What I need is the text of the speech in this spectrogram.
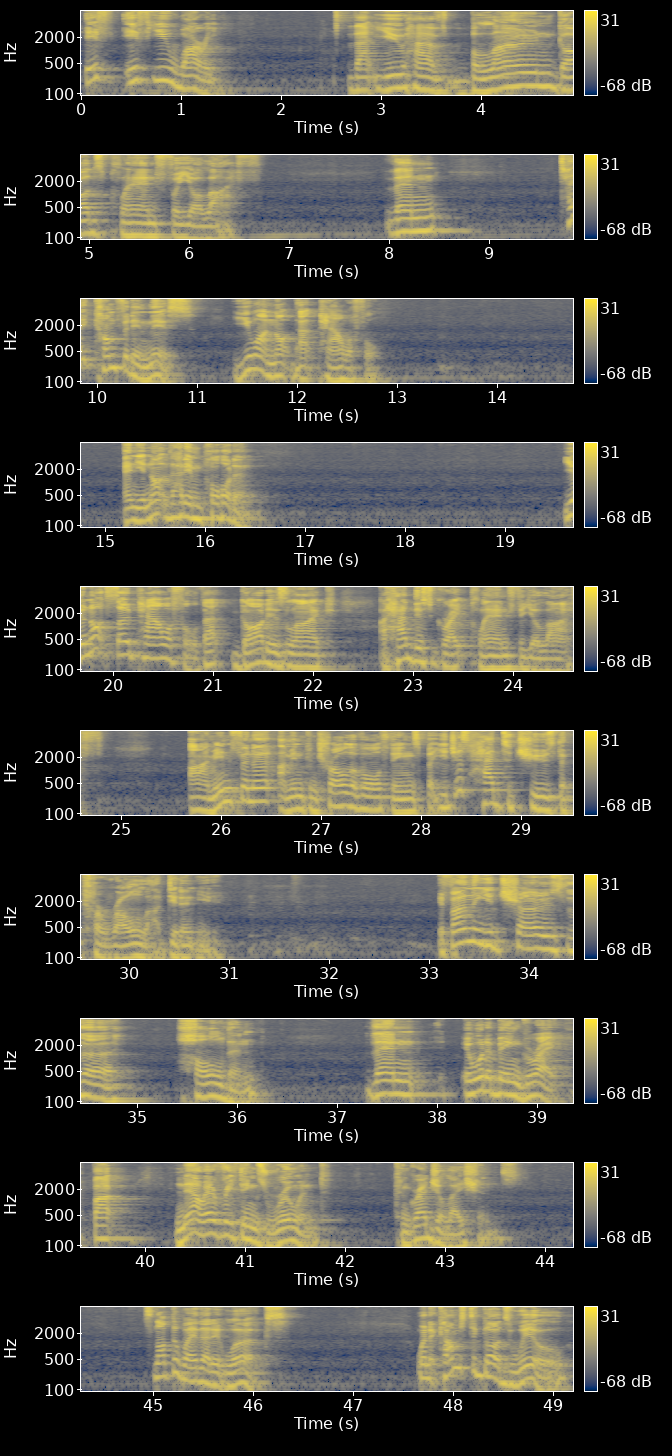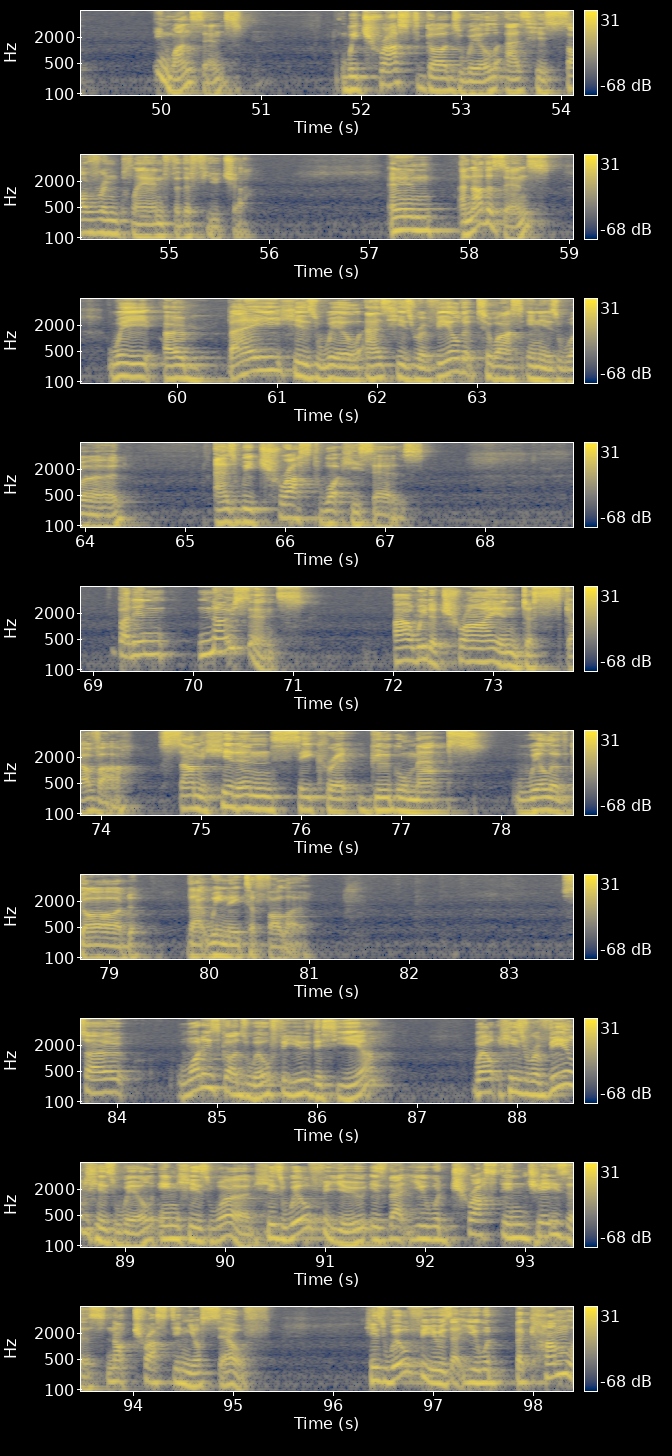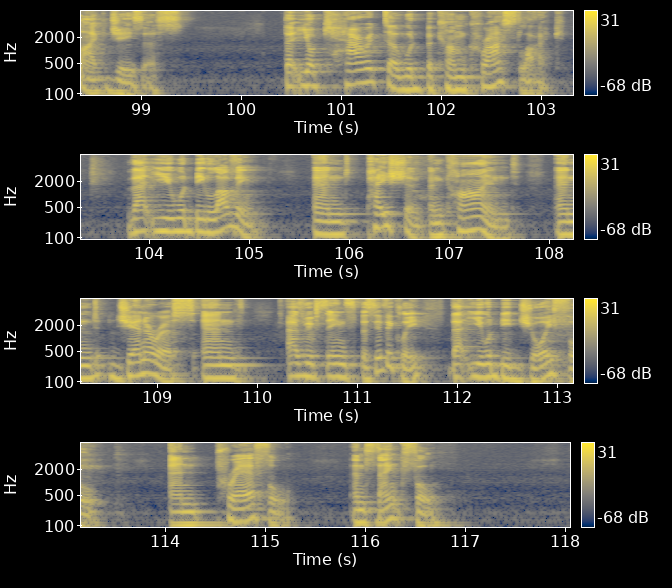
If, if you worry that you have blown God's plan for your life, then take comfort in this. You are not that powerful. And you're not that important. You're not so powerful that God is like, I had this great plan for your life. I'm infinite, I'm in control of all things, but you just had to choose the Corolla, didn't you? If only you chose the Holden, then it would have been great. But now everything's ruined. Congratulations. It's not the way that it works. When it comes to God's will, in one sense, we trust God's will as his sovereign plan for the future. And in another sense, we obey his will as he's revealed it to us in his word, as we trust what he says. But in no sense are we to try and discover some hidden, secret Google Maps will of God that we need to follow. So, what is God's will for you this year? Well, He's revealed His will in His word. His will for you is that you would trust in Jesus, not trust in yourself. His will for you is that you would become like Jesus, that your character would become Christ like, that you would be loving and patient and kind and generous, and as we've seen specifically, that you would be joyful and prayerful and thankful.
